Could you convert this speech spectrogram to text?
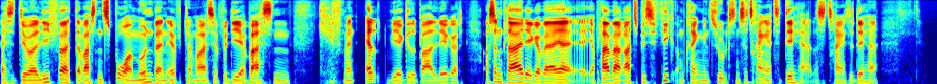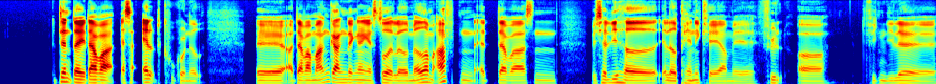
Altså, det var lige før, at der var sådan spor af mundvand efter mig, så fordi jeg bare sådan, kæft man, alt virkede bare lækkert. Og sådan plejer det ikke at være. Jeg, jeg plejer at være ret specifik omkring min sult, sådan, så trænger jeg til det her, eller så trænger jeg til det her. Den dag, der var, altså alt kunne gå ned. Øh, og der var mange gange, dengang jeg stod og lavede mad om aftenen, at der var sådan, hvis jeg lige havde, jeg lavede pandekager med fyld, og fik en lille øh,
